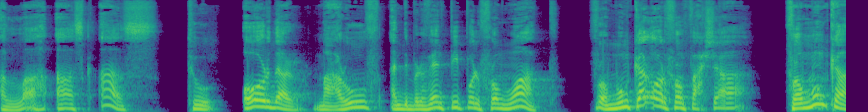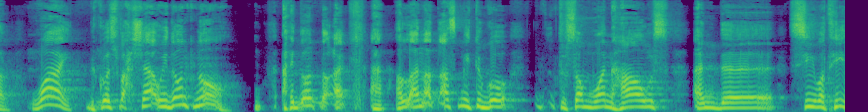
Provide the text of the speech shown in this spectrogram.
Allah asked us to order ma'ruf and prevent people from what? From munkar or from fahsha? from munkar. Why? Because fahsha we don't know. I don't know. I, Allah not asked me to go to someone house and uh, see what he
